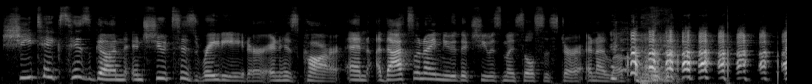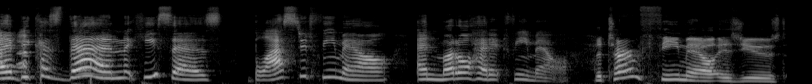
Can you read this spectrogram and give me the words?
she takes his gun and shoots his radiator in his car, and that's when I knew that she was my soul sister, and I love her. and because then he says blasted female and muddle headed female. The term female is used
